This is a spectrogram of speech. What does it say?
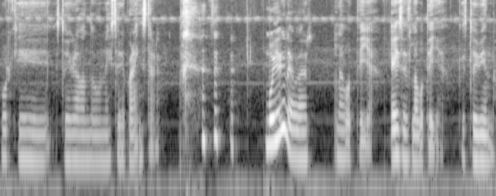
porque estoy grabando una historia para Instagram. Voy a grabar la botella. Esa es la botella que estoy viendo.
